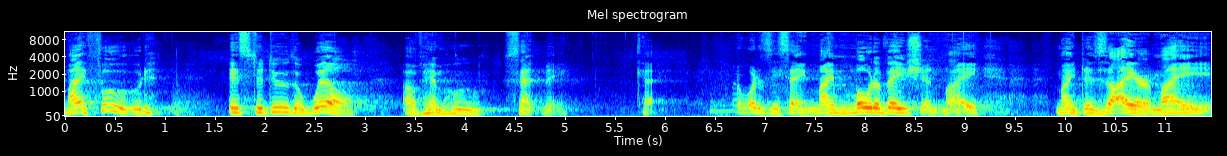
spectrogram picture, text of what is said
My food is to do the will of him who sent me. Okay. What is he saying? My motivation, my, my desire, my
